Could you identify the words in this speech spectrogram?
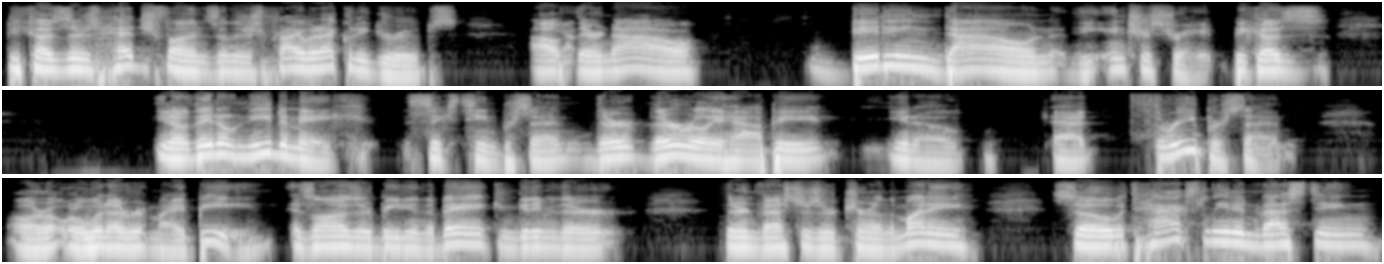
because there's hedge funds and there's private equity groups out yep. there now bidding down the interest rate because you know they don't need to make 16% they're they're really happy you know at 3% or, or whatever it might be, as long as they're beating the bank and getting their their investors a return on the money. So tax lien investing,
